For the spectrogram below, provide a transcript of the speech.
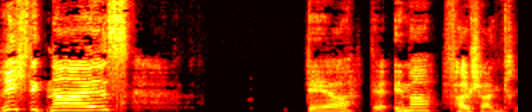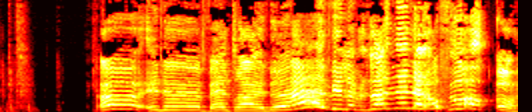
Richtig nice. Der, der immer Fallschaden kriegt. Ah, in eine Welt rein. Ah, wir landen in der Luft. Oh. oh.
